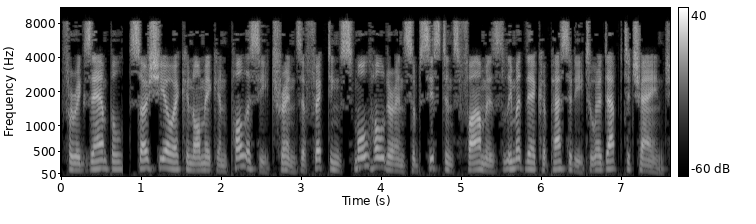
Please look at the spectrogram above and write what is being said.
For example, socio-economic and policy trends affecting smallholder and subsistence farmers limit their capacity to adapt to change.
